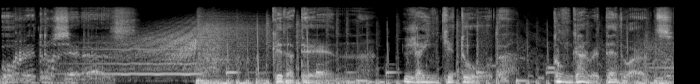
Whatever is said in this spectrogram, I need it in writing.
o retrocedas. Quédate en La Inquietud con Garrett Edwards.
